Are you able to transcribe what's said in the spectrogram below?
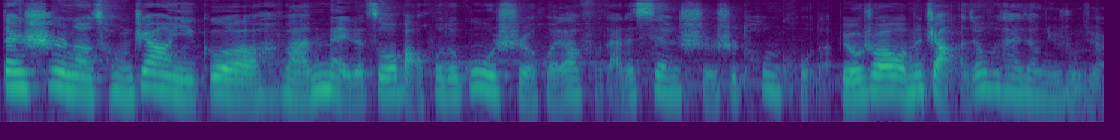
但是呢，从这样一个完美的自我保护的故事回到复杂的现实是痛苦的。比如说，我们长得就不太像女主角。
